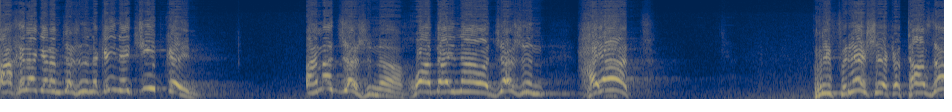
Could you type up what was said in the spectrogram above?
ئاخر ئەگەر ئەم جەژنە نەکەینە چی بکەین ئەمە جەژنە خوا دای ناوە جەژن حەیات ڕیفرێشێکە تازە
